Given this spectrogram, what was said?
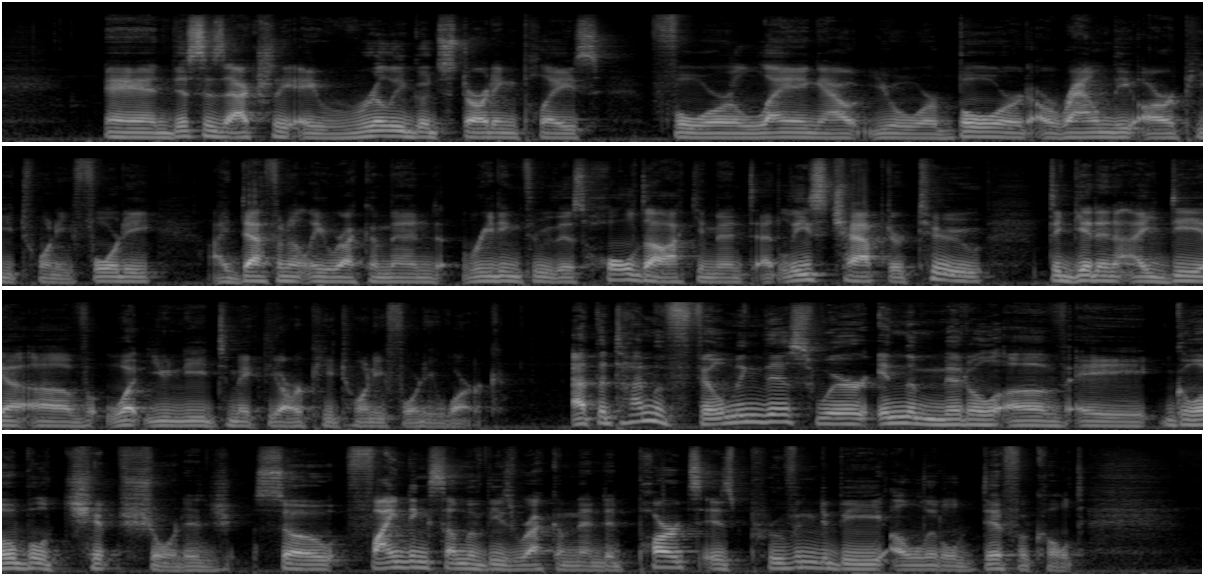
and this is actually a really good starting place for laying out your board around the RP2040. I definitely recommend reading through this whole document, at least chapter two, to get an idea of what you need to make the RP2040 work. At the time of filming this, we're in the middle of a global chip shortage, so finding some of these recommended parts is proving to be a little difficult.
